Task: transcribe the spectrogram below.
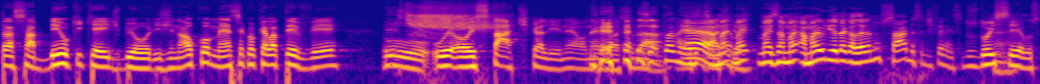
pra saber o que que é HBO original, começa com aquela TV, o, o, estática ali, né? O negócio da... Exatamente. É, mas, mas- a, ma- a maioria da galera não sabe essa diferença dos dois selos.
